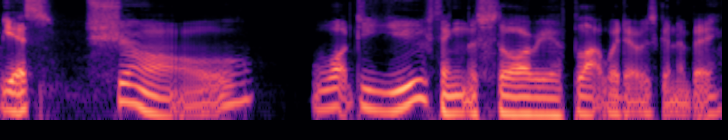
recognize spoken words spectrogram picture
Yes. So, what do you think the story of Black Widow is going to be?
